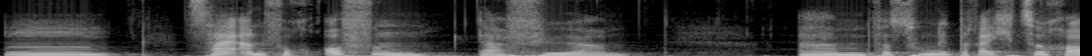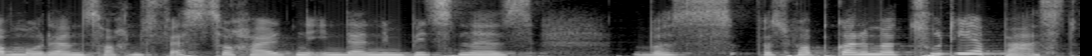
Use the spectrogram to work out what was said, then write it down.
mh, mm, sei einfach offen dafür. Ähm, versuch nicht recht zu haben oder an Sachen festzuhalten in deinem Business, was, was überhaupt gar nicht mehr zu dir passt.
